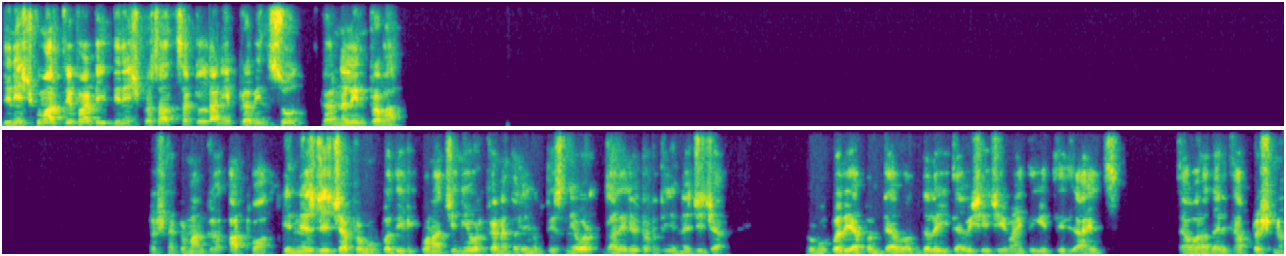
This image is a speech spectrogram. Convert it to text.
दिनेश कुमार त्रिपाठी दिनेश प्रसाद सकलानी प्रवीण सूद का नलिन प्रभात? प्रश्न क्रमांक आठवा. एनएसडीच्या प्रमुखपदी कोणाची निवड करण्यात आली? नुकतीच निवड झालेली होती. एनएसडीच्या प्रमुखपदी आपण त्याबद्दलही त्याविषयीची माहिती घेतलेली आहेच. त्यावर आधारित हा प्रश्न.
